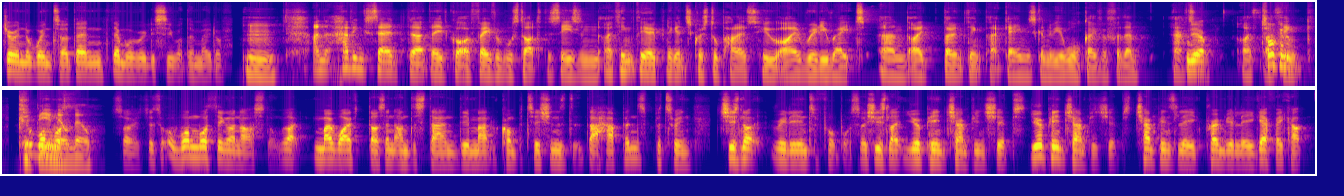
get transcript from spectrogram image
during the winter. Then then we'll really see what they're made of. Mm. And having said that they've got a favourable start to the season, I think they open against Crystal Palace, who I really rate, and I don't think that game is going to be a walkover for them at Yep. all. I, I Talking- think could be a nil nil. Sorry, just one more thing on Arsenal. Like my wife doesn't understand the amount of competitions that, that happens between. She's not really into football, so she's like European Championships, European Championships, Champions League, Premier League, FA Cup.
